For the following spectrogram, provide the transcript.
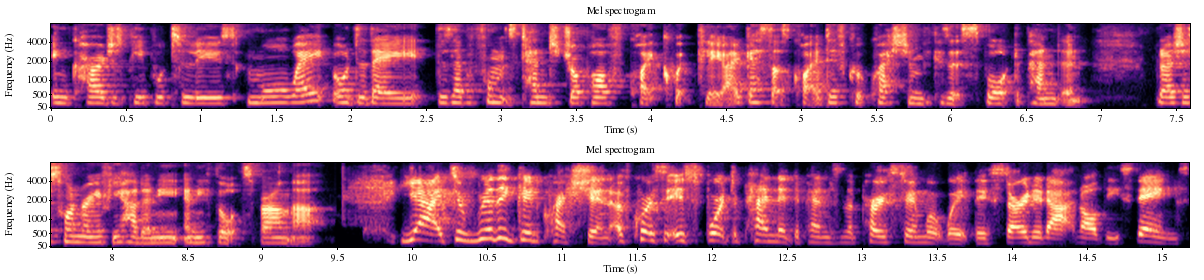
encourages people to lose more weight or do they does their performance tend to drop off quite quickly i guess that's quite a difficult question because it's sport dependent but i was just wondering if you had any any thoughts around that yeah, it's a really good question. Of course, it is sport dependent, depends on the person, what weight they started at, and all these things.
